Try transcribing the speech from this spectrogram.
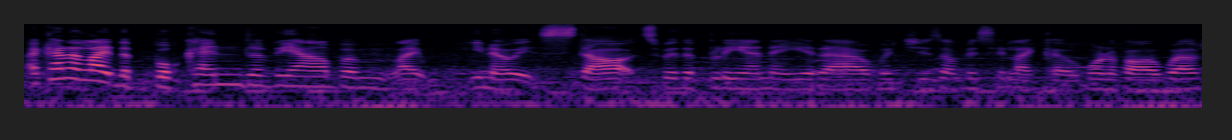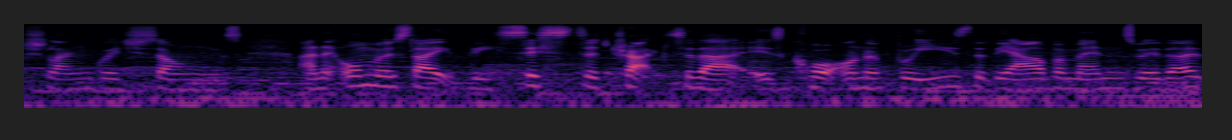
I kind of like the bookend of the album. Like you know, it starts with a Bluen Eira, which is obviously like a, one of our Welsh language songs, and it almost like the sister track to that is "Caught on a Breeze" that the album ends with. I,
